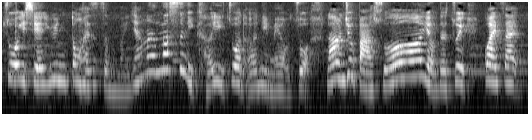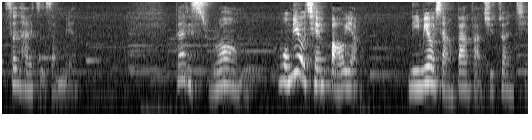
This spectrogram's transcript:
做一些运动还是怎么样？那那是你可以做的，而你没有做，然后你就把所有的罪怪在生孩子上面。That is wrong。我没有钱保养，你没有想办法去赚钱；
